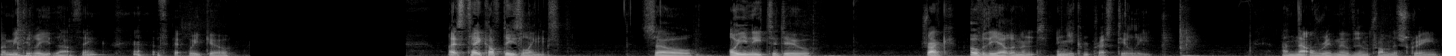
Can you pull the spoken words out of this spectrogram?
Let me delete that thing. there we go. Let's take off these links. So all you need to do, drag over the element and you can press delete. And that'll remove them from the screen.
